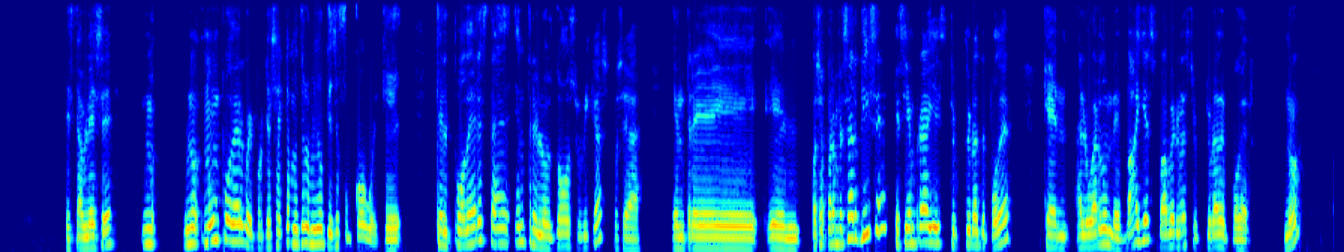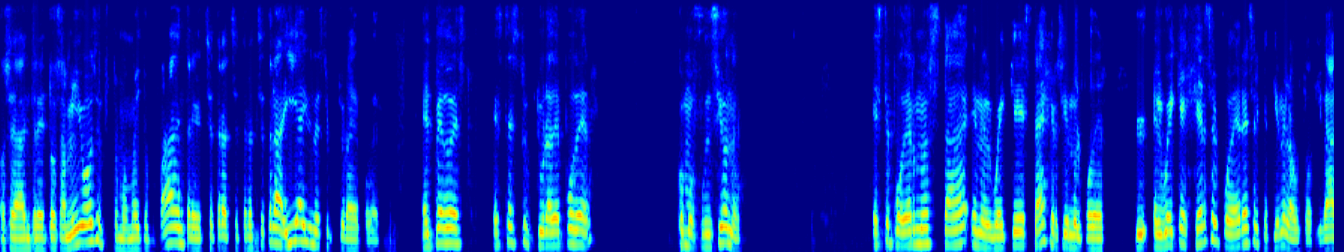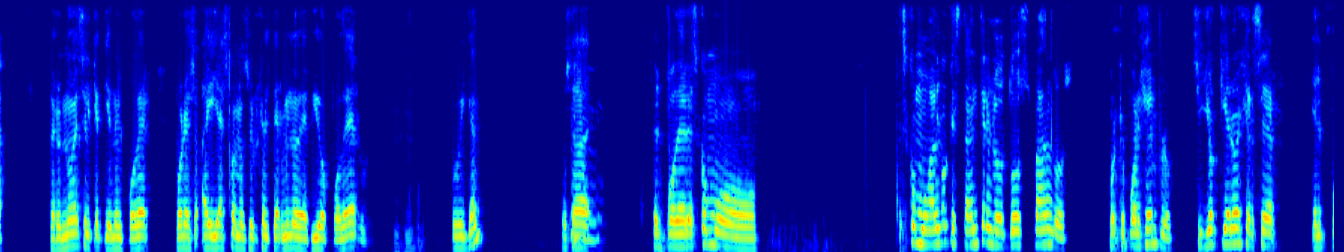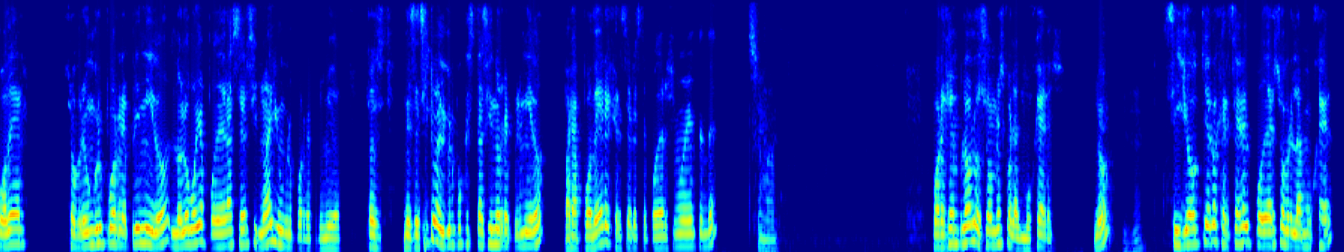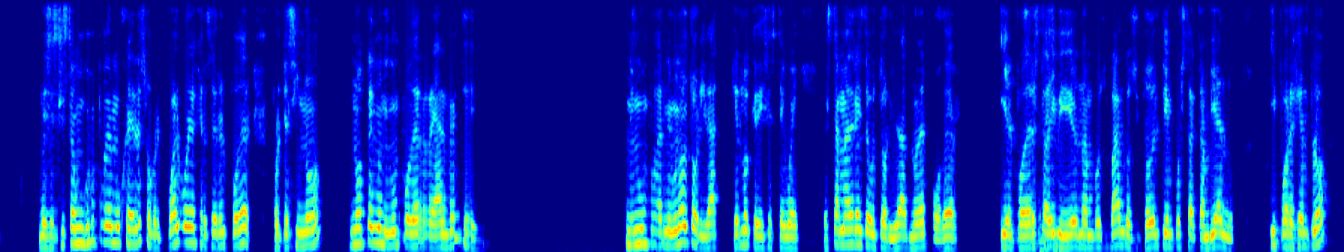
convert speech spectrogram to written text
establece, no, no, un poder, güey, porque exactamente lo mismo que dice Foucault, güey, que, que el poder está entre los dos, ¿ubicas? O sea, entre el... O sea, para empezar, dice que siempre hay estructuras de poder, que en- al lugar donde vayas va a haber una estructura de poder, ¿no? O sea, entre tus amigos, entre tu mamá y tu papá, entre etcétera, etcétera, etcétera, ahí hay una estructura de poder. El pedo es, esta estructura de poder, ¿cómo funciona? Este poder no está en el güey que está ejerciendo el poder. El güey que ejerce el poder es el que tiene la autoridad, pero no es el que tiene el poder. Por eso ahí ya es cuando surge el término de biopoder. Ujú. ¿ubican? O sea, el poder es como es como algo que está entre los dos bandos, porque por ejemplo, si yo quiero ejercer el poder sobre un grupo reprimido, no lo voy a poder hacer si no hay un grupo reprimido. Entonces, necesito el grupo que está siendo reprimido para poder ejercer este poder, ¿sí me voy a entender? Sí, man. Por ejemplo, los hombres con las mujeres, ¿no? Si yo quiero ejercer el poder sobre la mujer, necesita un grupo de mujeres sobre cuál voy a ejercer el poder, porque si no, no tengo ningún poder realmente. Ningún poder, ninguna autoridad, que es lo que dice este güey. Esta madre es de autoridad, no de poder. Y el poder está dividido en ambos bandos y todo el tiempo está cambiando. Y por ejemplo,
